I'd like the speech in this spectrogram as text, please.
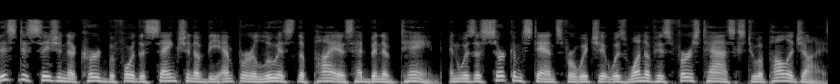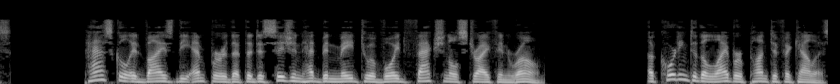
This decision occurred before the sanction of the Emperor Louis the Pious had been obtained, and was a circumstance for which it was one of his first tasks to apologize. Paschal advised the emperor that the decision had been made to avoid factional strife in Rome. According to the Liber Pontificalis,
